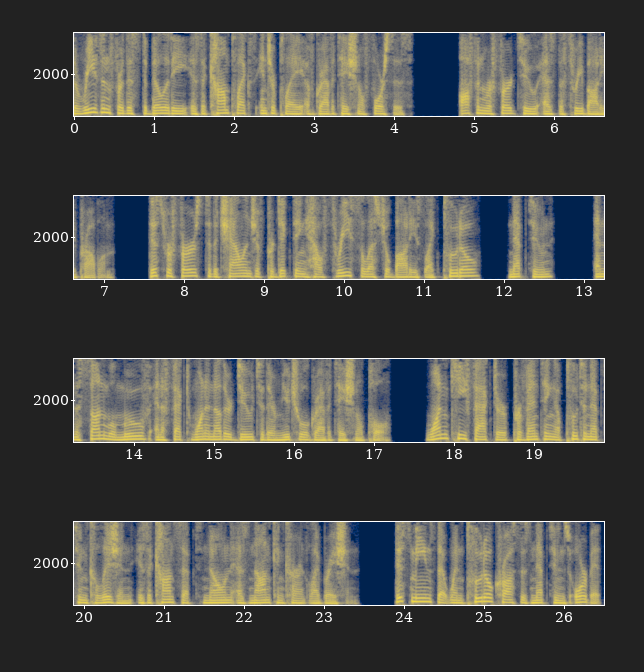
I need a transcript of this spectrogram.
The reason for this stability is a complex interplay of gravitational forces, often referred to as the three-body problem. This refers to the challenge of predicting how three celestial bodies like Pluto, Neptune, and the Sun will move and affect one another due to their mutual gravitational pull. One key factor preventing a Pluto-Neptune collision is a concept known as non-concurrent libration. This means that when Pluto crosses Neptune's orbit,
